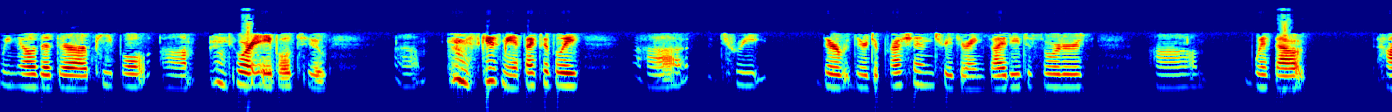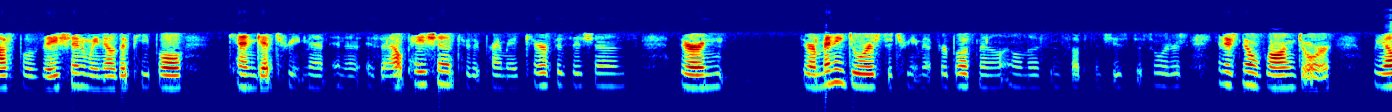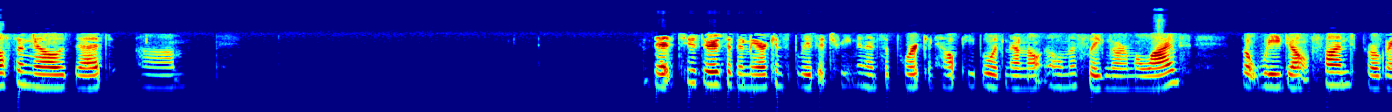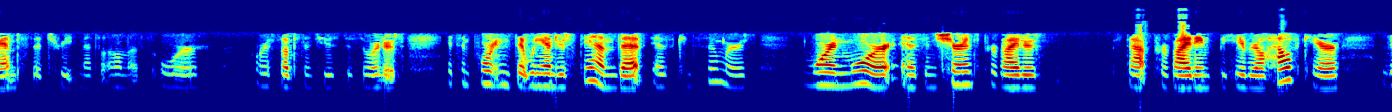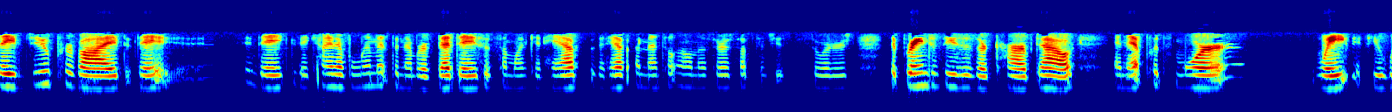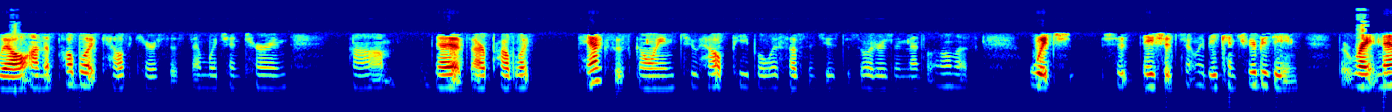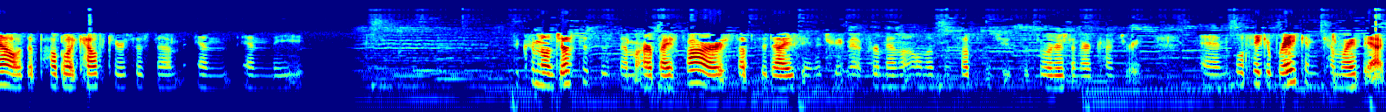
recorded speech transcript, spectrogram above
We know that there are people um, who are able to, um, excuse me, effectively uh, treat their their depression, treat their anxiety disorders um, without hospitalization. We know that people can get treatment a, as an outpatient through their primary care physicians. There are there are many doors to treatment for both mental illness and substance use disorders, and there's no wrong door. We also know that um, that two thirds of Americans believe that treatment and support can help people with mental illness lead normal lives, but we don't fund programs that treat mental illness or or substance use disorders it's important that we understand that as consumers, more and more as insurance providers stop providing behavioral health care, they do provide they they they kind of limit the number of bed days that someone can have that have a mental illness or a substance use disorders. That brain diseases are carved out, and that puts more weight, if you will, on the public health care system, which in turn um, that's our public taxes going to help people with substance use disorders and mental illness, which should, they should certainly be contributing. But right now, the public health care system and, and the the criminal justice system are by far subsidizing the treatment for mental illness and substance use disorders in our country. And we'll take a break and come right back.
